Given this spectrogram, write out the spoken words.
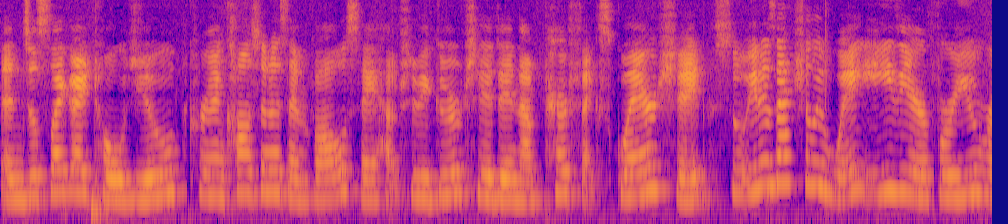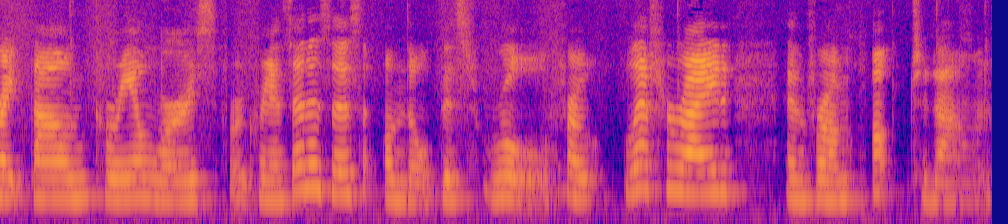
And just like I told you, Korean consonants and vowels, they have to be grouped in a perfect square shape. So it is actually way easier for you write down Korean words or Korean sentences under this rule. From left to right and from up to down.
